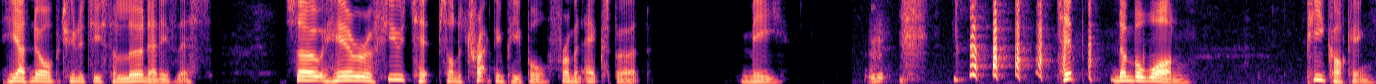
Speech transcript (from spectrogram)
he had no opportunities to learn any of this. So, here are a few tips on attracting people from an expert me. Tip number one peacocking.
